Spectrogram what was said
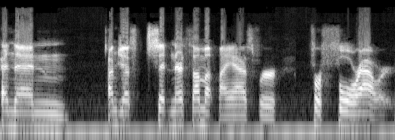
And then I'm just sitting there, thumb up my ass for for four hours.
